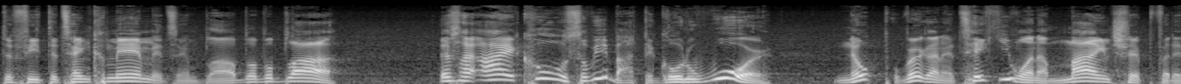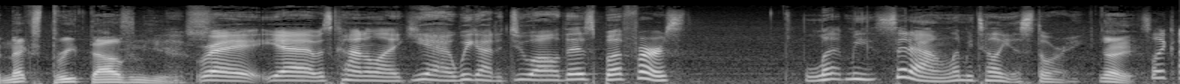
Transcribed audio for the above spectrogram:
defeat the 10 commandments and blah blah blah blah. It's like, "All right, cool. So we about to go to war." Nope, we're to take you on a mind trip for the next 3000 years. Right. Yeah. It was kind of like, yeah, we got to do all this, but first, let me sit down. Let me tell you a story. Right. It's like,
